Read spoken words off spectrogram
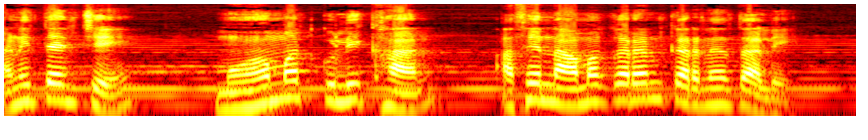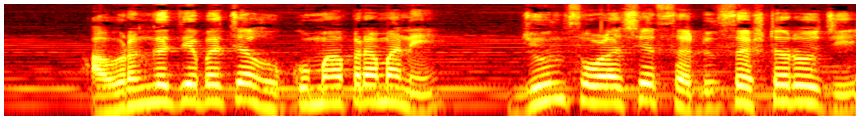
आणि त्यांचे मोहम्मद कुली खान असे नामकरण करण्यात आले. औरंगजेबाच्या हुकुमाप्रमाणे जून सोळाशे सदुसष्ट रोजी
